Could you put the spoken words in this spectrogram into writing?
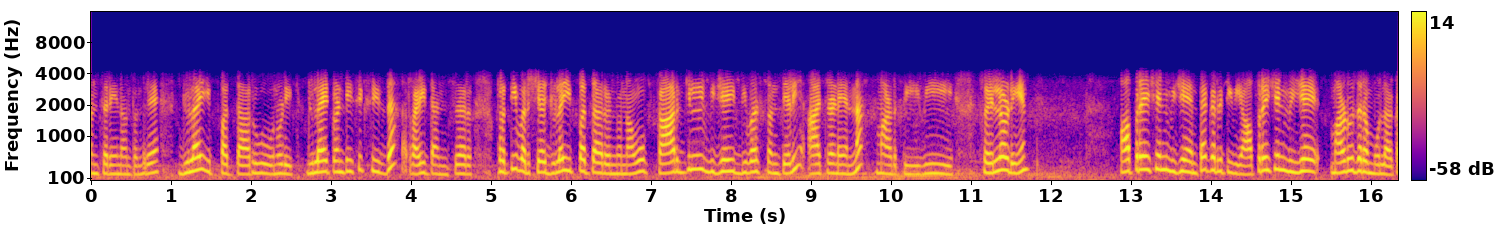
ಆನ್ಸರ್ ಏನು ಅಂತಂದರೆ, ಜುಲೈ ಇಪ್ಪತ್ತಾರು. ನೋಡಿ, July twenty six is the right answer ಪ್ರತಿ ವರ್ಷ ಜುಲೈ ಇಪ್ಪತ್ತಾರನ್ನು ನಾವು ಕಾರ್ಗಿಲ್ ವಿಜಯ್ ದಿವಸ್ ಅಂತೇಳಿ ಆಚರಣೆಯನ್ನು ಮಾಡ್ತೀವಿ. ಸೊ ಎಲ್ಲೋಡಿ ಆಪರೇಷನ್ ವಿಜಯ್ ಅಂತ ಕರಿತೀವಿ. ಆಪರೇಷನ್ ವಿಜಯ್ ಮಾಡುವುದರ ಮೂಲಕ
